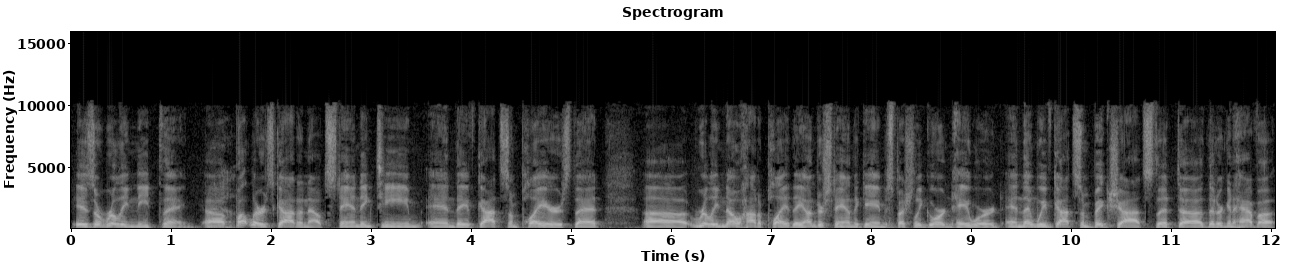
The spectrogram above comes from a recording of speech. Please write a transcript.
is a really neat thing. Uh, yeah. Butler's got an outstanding team, and they've got some players that uh, really know how to play. They understand the game, especially Gordon Hayward. And then we've got some big shots that uh, that are going to have a,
